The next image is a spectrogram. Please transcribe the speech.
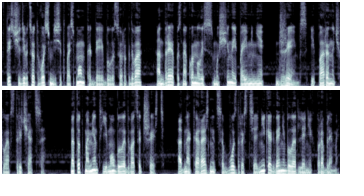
В 1988, когда ей было 42, Андреа познакомилась с мужчиной по имени Джеймс, и пара начала встречаться. На тот момент ему было 26, Однако разница в возрасте никогда не была для них проблемой.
